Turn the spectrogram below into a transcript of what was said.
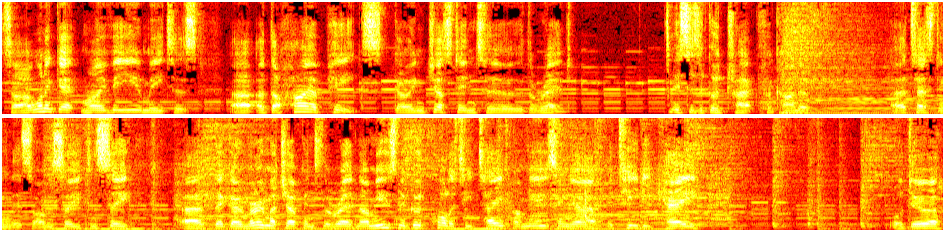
So I want to get my VU meters uh, at the higher peaks going just into the red. This is a good track for kind of uh, testing this on. So you can see uh, they're going very much up into the red. Now I'm using a good quality tape. I'm using a, a TDK Audua.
